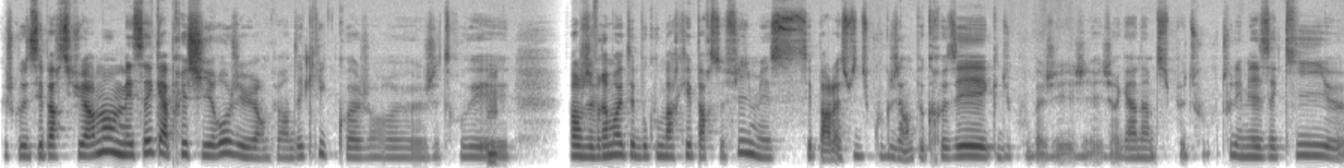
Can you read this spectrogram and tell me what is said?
que je connaissais particulièrement. Mais c'est vrai qu'après Shihiro, j'ai eu un peu un déclic, quoi. Genre, euh, j'ai trouvé. Mm. Enfin, j'ai vraiment été beaucoup marquée par ce film, et c'est par la suite du coup que j'ai un peu creusé et que du coup, bah, j'ai regardé un petit peu tout- tous les Miyazaki, euh,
